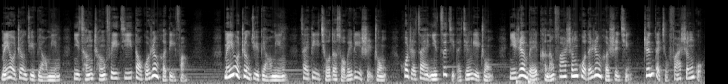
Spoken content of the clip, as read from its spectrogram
没有证据表明你曾乘飞机到过任何地方。没有证据表明，在地球的所谓历史中，或者在你自己的经历中，你认为可能发生过的任何事情真的就发生过。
